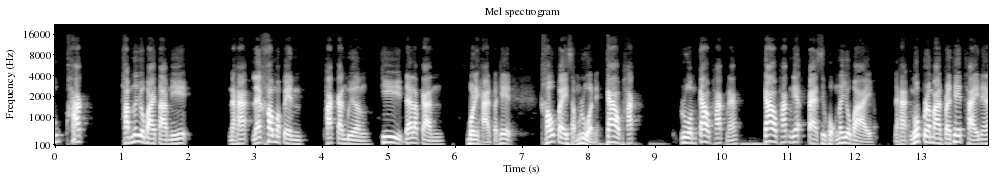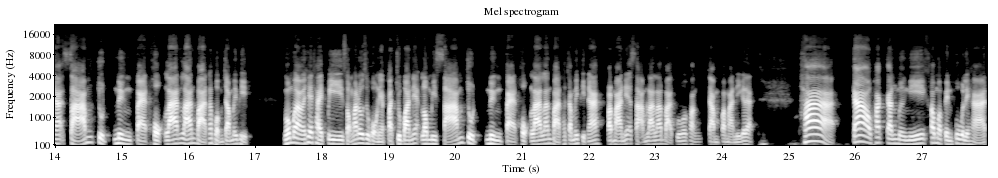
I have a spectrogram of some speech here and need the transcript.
ทุกพักทำนโยบายตามนี้นะฮะและเข้ามาเป็น พักการเมืองที่ได้รับการบริหารประเทศเขาไปสำรวจเนี่ยเก้าพักรวมเก้าพักนะเก้าพักเนี้ยแปดสิบหกนโยบายนะฮะงบประมาณประเทศไทยเนี่ยนะฮะสามจุดหนึ่งแปดหกล้านล้านบาท ถ้าผมจำไม่ผิด งบประมาณประเทศไทยปี2066เนี่ยปัจจุบันเนี่ยเรามี3.186ล้านล้านบาท ถ้าจำไม่ผิดนะ ประมาณเนี้ย3ล้านล้านบาทคุณผู้ฟังจำประมาณนี้ก็ได้ ถ้า9พักการเมืองนี้เข้ามาเป็นผู้บริหาร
